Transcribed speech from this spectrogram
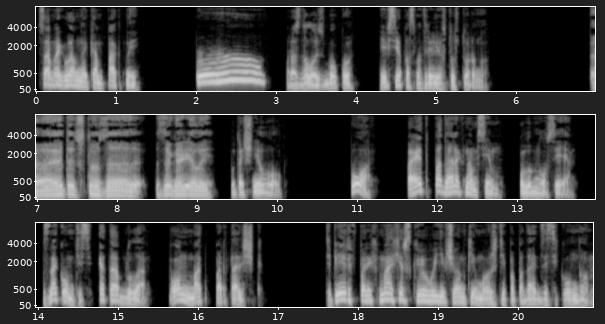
Самое главное, компактный раздалось сбоку, и все посмотрели в ту сторону. «А этот что за загорелый?» — уточнил волк. «О, а это подарок нам всем», — улыбнулся я. «Знакомьтесь, это Абдулла. Он маг-портальщик. Теперь в парикмахерскую вы, девчонки, можете попадать за секунду.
